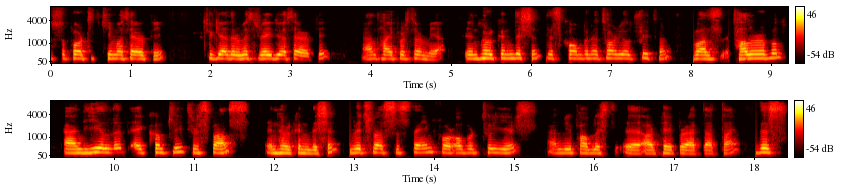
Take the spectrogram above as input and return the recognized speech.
supported chemotherapy together with radiotherapy and hyperthermia. In her condition, this combinatorial treatment was tolerable and yielded a complete response in her condition, which was sustained for over two years. And we published uh, our paper at that time. This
